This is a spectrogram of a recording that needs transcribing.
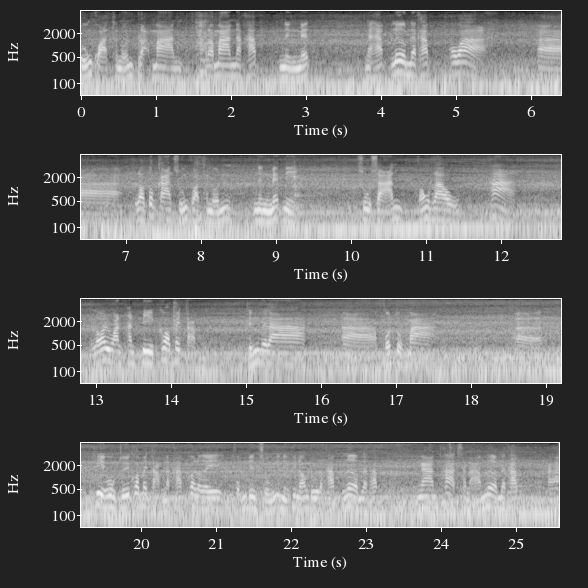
สูงกว่าถนนประมาณประมาณนะครับ 1 เมตรนะครับ เริ่มนะครับ เพราะว่าาเราต้องการสูงกว่าถนน 1 เมตรนี่สุสานของเรา 500 วันพันปีก็ไม่ต่ำถึงเวลาฝนตกมาาที่ฮวงจุ้ยก็ไม่ต่ำนะครับ ก็เลยถมดินสูงนิดหนึ่งพี่น้องดูนะครับ เริ่มแล้วครับ งานภาคสนามเริ่มนะครับอ่า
